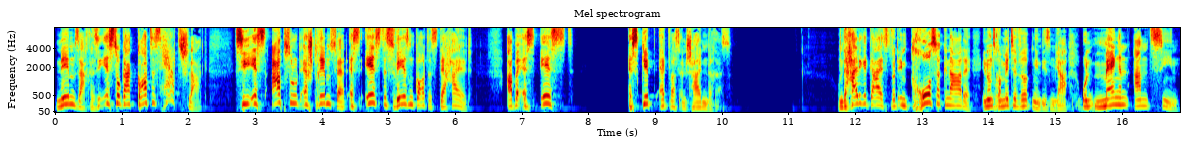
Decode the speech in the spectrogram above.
Nebensache. Sie ist sogar Gottes Herzschlag. Sie ist absolut erstrebenswert. Es ist das Wesen Gottes, der heilt. Aber es ist, es gibt etwas Entscheidenderes. Und der Heilige Geist wird in großer Gnade in unserer Mitte wirken in diesem Jahr und Mengen anziehen.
